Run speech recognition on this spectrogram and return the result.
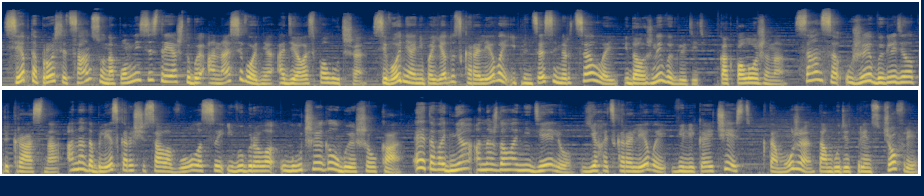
Септа просит Сансу напомнить сестре, чтобы она сегодня оделась получше. Сегодня они поедут с королевой и принцессой Мерцеллой и должны выглядеть как положено. Санса уже выглядела прекрасно. Она до блеска расчесала волосы и выбрала лучшие голубые шелка. Этого дня она ждала неделю. Ехать с королевой – великая честь. К тому же там будет принц Джоффри,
